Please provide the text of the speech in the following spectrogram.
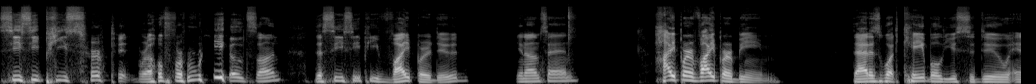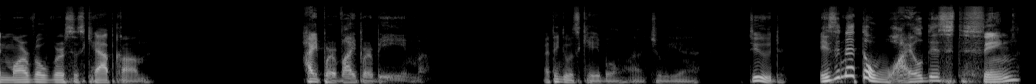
CCP Serpent, bro. For real, son. The CCP Viper, dude. You know what I'm saying? Hyper Viper Beam. That is what Cable used to do in Marvel versus Capcom. Hyper Viper Beam. I think it was Cable, actually. Yeah. Dude, isn't that the wildest thing?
